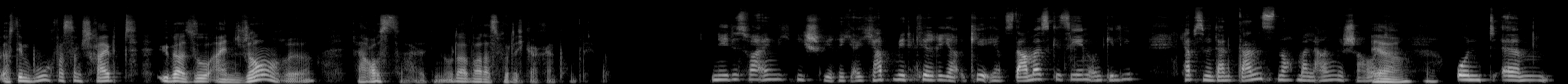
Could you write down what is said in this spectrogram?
aus dem Buch, was man schreibt, über so ein Genre herauszuhalten? Oder war das für dich gar kein Problem? Nee, das war eigentlich nicht schwierig. Ich habe mir Kiria, ich habe es damals gesehen und geliebt. Ich habe es mir dann ganz nochmal angeschaut. Ja. Und ähm,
